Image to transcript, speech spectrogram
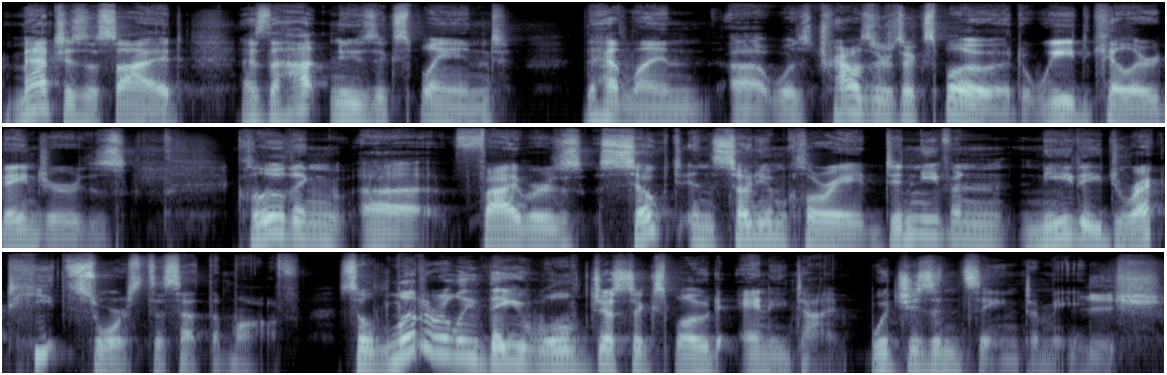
Matches aside, as the Hot News explained, the headline uh, was "Trousers Explode: Weed Killer Dangers." Clothing uh, fibers soaked in sodium chlorate didn't even need a direct heat source to set them off. So literally, they will just explode anytime, which is insane to me. Yeesh.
